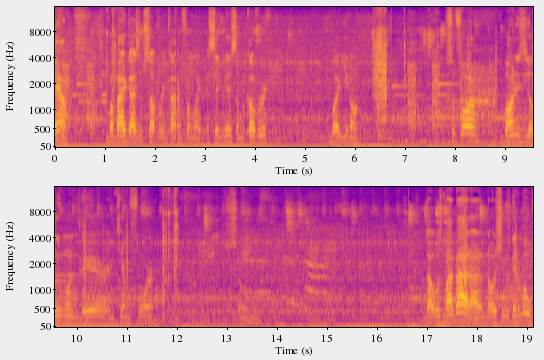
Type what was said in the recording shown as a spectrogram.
Damn. My bad, guys. I'm suffering kind of from like a sickness. I'm recovering. But, you know. So far, Bonnie's the only one there in camera 4. So. That was my bad. I didn't know she was going to move.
